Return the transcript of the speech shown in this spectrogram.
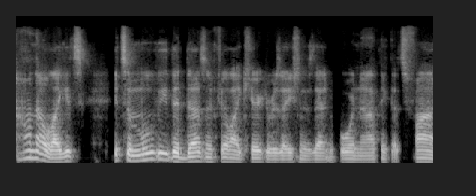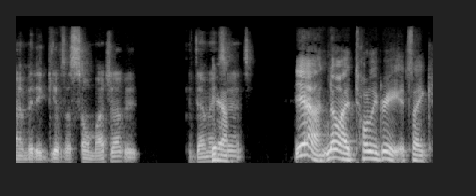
I don't know. Like it's it's a movie that doesn't feel like characterization is that important, and I think that's fine. But it gives us so much of it. If that makes yeah. sense. Yeah. No, I totally agree. It's like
